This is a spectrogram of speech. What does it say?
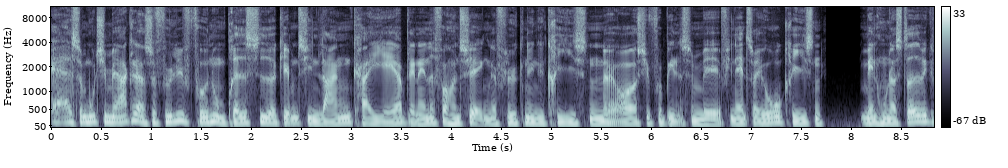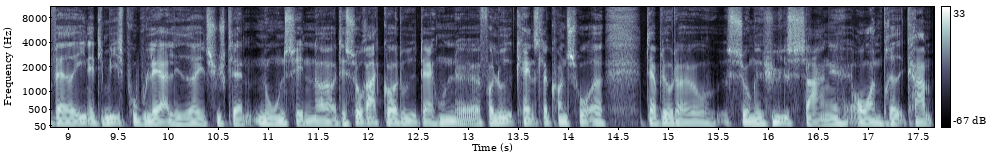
Ja, altså Mutti Merkel har selvfølgelig fået nogle bredsider gennem sin lange karriere, blandt andet for håndteringen af flygtningekrisen, øh, og også i forbindelse med finans- og eurokrisen. Men hun har stadigvæk været en af de mest populære ledere i Tyskland nogensinde, og det så ret godt ud, da hun øh, forlod kanslerkontoret. Der blev der jo sunget hyldsange over en bred kamp.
